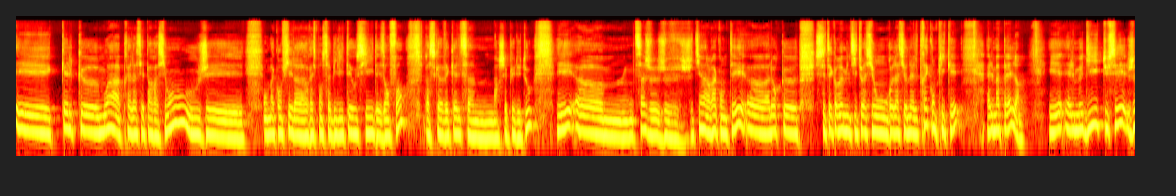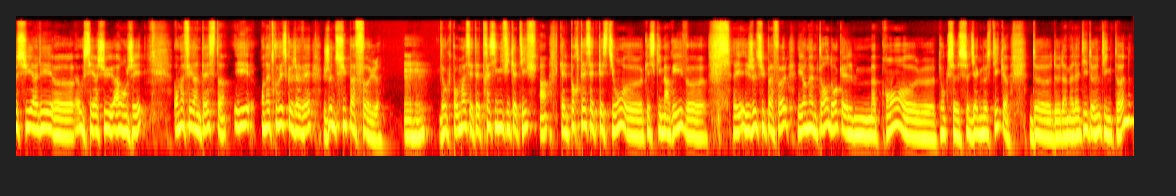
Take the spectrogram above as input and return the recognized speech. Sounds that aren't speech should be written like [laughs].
Et quelques mois après la séparation, où j'ai, on m'a confié la responsabilité aussi des enfants, parce qu'avec elle, ça ne marchait plus du tout. Et euh, ça, je, tiens à le raconter, euh, alors que c'était quand même une situation relationnelle très compliquée. Elle m'appelle et elle me dit, tu sais, je suis allé euh, au CHU à Angers. On m'a fait un test et on a trouvé ce que j'avais. Je ne suis pas folle. Mmh. Donc pour moi, c'était très significatif hein, qu'elle portait cette question euh, qu'est-ce qui m'arrive euh, et, je ne suis pas folle. Et en même temps, donc, elle m'apprend euh, donc ce, ce, diagnostic de, de la maladie de Huntington,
